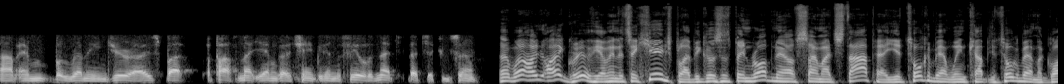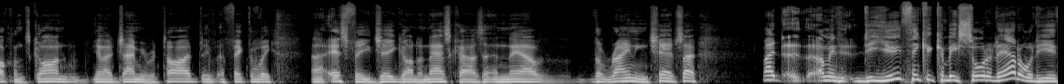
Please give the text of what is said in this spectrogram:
Um, and will run the enduros, but apart from that, you haven't got a champion in the field, and that's that's a concern. Uh, well, I, I, agree with you. I mean, it's a huge blow because it's been robbed now of so much star power. You talk about Whincup, you talk about McLaughlin's gone, you know, Jamie retired effectively, uh, SVG gone to NASCAR's, and now the reigning champ. So Mate, I mean, do you think it can be sorted out, or do you,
